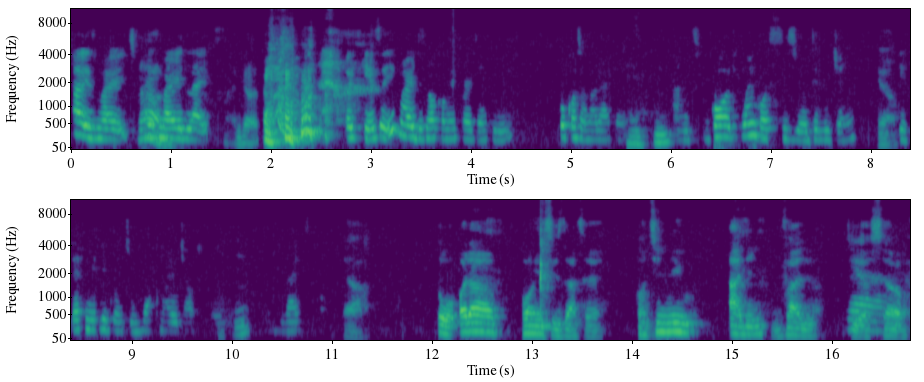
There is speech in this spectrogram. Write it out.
how is marriage? How is married life? God. Okay, so if marriage is not coming presently, focus on other things. Mhm. And God, when God sees your diligence, Yeah. He's definitely going to work marriage out for you. Mhm. Right? Yeah. So other points is that uh, continue adding value to Yeah. yourself.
